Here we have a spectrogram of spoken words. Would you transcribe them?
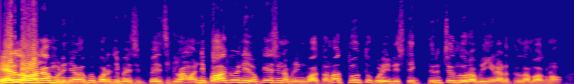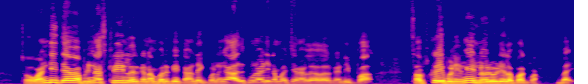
நேரில் வாங்க முடிஞ்ச அளவுக்கு குறைச்சி பேசி பேசிக்கலாம். வண்டி பார்க்க வேண்டிய லொக்கேஷன் அப்படின்னு பார்த்தோம்னா தூத்துக்குடி டிஸ்ட்ரிக் திருச்செந்தூர் அப்படிங்கிற இடத்துல தான் பார்க்கணும். ஸோ வண்டி தேவை அப்படின்னா ஸ்க்ரீனில் இருக்க நம்பருக்கு காண்டாக்ட் பண்ணுங்கள் அதுக்கு முன்னாடி நம்ம சேனலில் எல்லாரும் கண்டிப்பாக சப்ஸ்கிரைப் பண்ணிடுங்க இன்னொரு வீடியோவில் பார்க்கலாம். பை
